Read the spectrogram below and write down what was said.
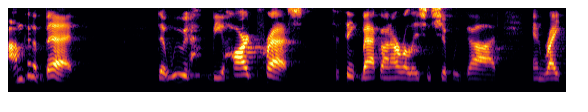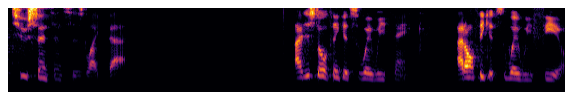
I'm going to bet that we would be hard pressed to think back on our relationship with God and write two sentences like that. I just don't think it's the way we think. I don't think it's the way we feel.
